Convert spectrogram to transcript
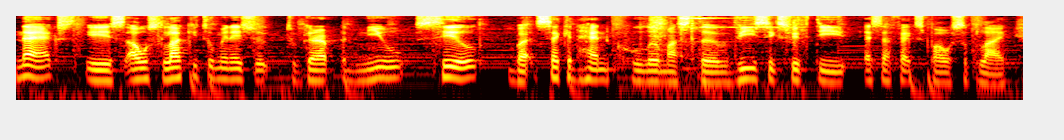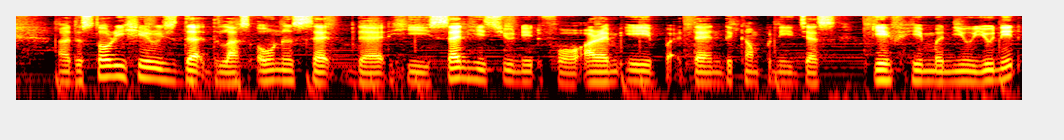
Next is I was lucky to manage to, grab a new sealed but second-hand Cooler Master V650 SFX power supply. Uh, the story here is that the last owner said that he sent his unit for RMA but then the company just gave him a new unit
